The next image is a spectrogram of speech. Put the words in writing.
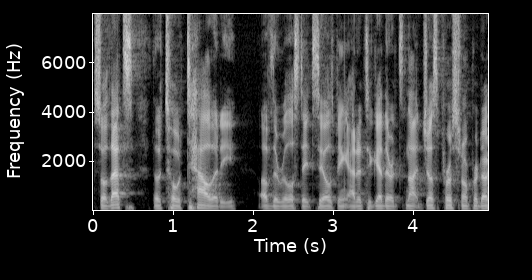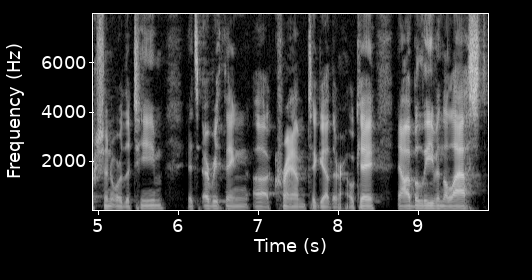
So that's the totality of the real estate sales being added together. It's not just personal production or the team, it's everything uh, crammed together. Okay. Now, I believe in the last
